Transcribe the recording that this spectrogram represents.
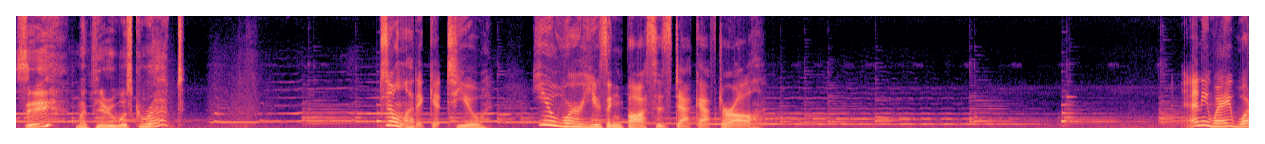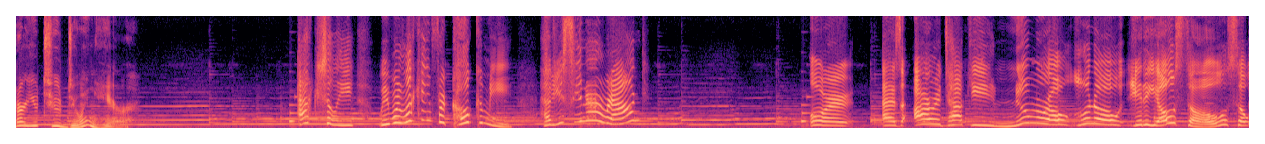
See? My theory was correct. Don't let it get to you. You were using Boss's deck after all. Anyway, what are you two doing here? Actually, we were looking for Kokomi. Have you seen her around? Or, as Arataki numero uno idioso so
